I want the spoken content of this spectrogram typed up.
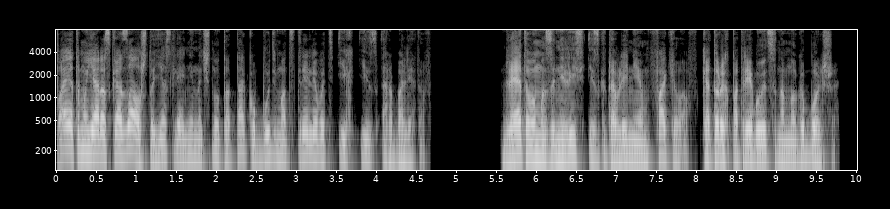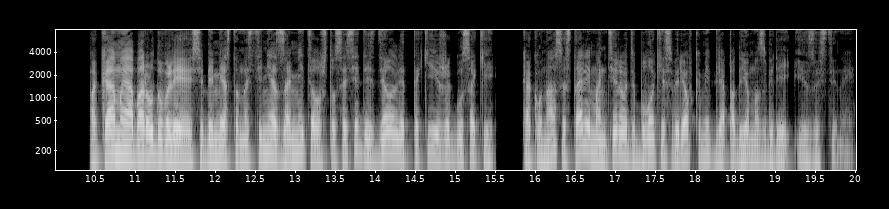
Поэтому я рассказал, что если они начнут атаку, будем отстреливать их из арбалетов. Для этого мы занялись изготовлением факелов, которых потребуется намного больше. Пока мы оборудовали себе место на стене, заметил, что соседи сделали такие же гусаки, как у нас, и стали монтировать блоки с веревками для подъема зверей из-за стены.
